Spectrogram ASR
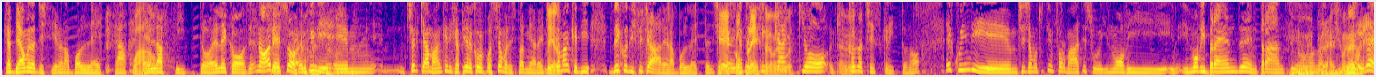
Che abbiamo da gestire una bolletta, Wow. e l'affitto e le cose. No, Sì, adesso eh, cos'è quindi ehm, cerchiamo anche di capire come possiamo risparmiare. Vero. Cerchiamo anche di decodificare la bolletta, di Che è di complessa che cacchio, che cosa c'è scritto, no? E quindi ehm, ci siamo tutti informati sui nuovi, i, i nuovi brand entranti. I nuovi brand. Sì, Beh, beh, beh,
